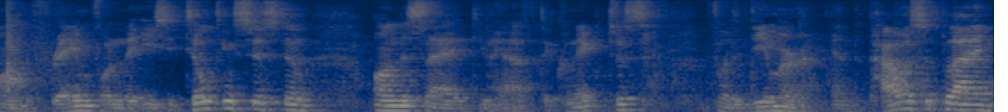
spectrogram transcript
on the frame for the easy tilting system. On the side you have the connectors for the dimmer and the power supply.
